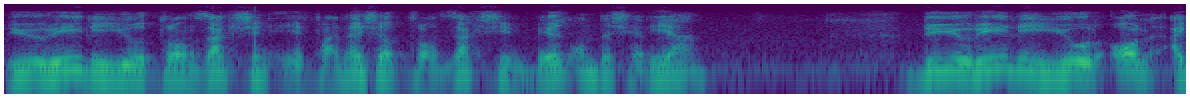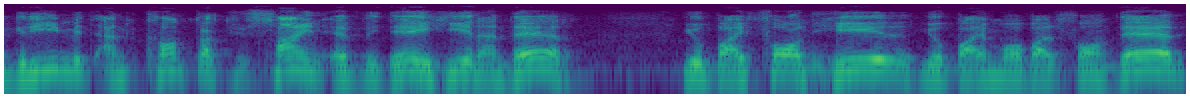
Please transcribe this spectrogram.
Do you really your transaction a financial transaction based on the Sharia? Do you really your own agreement and contract you sign every day here and there? You buy phone here, you buy mobile phone there,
